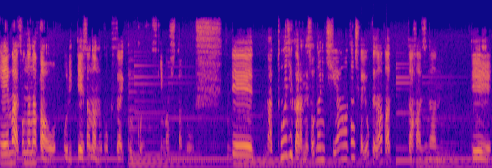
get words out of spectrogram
えー、まあ、そんな中を降りて、サナの国際空港に着きましたと。で、まあ、当時からね、そんなに治安は確か良くなかったはずなんで、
